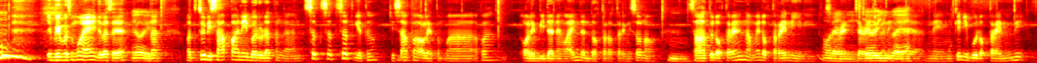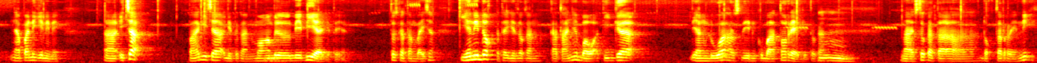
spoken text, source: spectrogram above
ibu-ibu semua ya, jelas ya. Yoi. Nah, waktu itu disapa nih baru datang kan. Set set set gitu. Disapa oleh tem- eh, apa oleh bidan yang lain dan dokter-dokter yang di sono. Hmm. Salah satu dokter ini namanya dokter Reni ini, Oh, Reni. Cewek juga, juga nih. ya? Iya. Nih, mungkin ibu dokter Reni ini nyapa nih gini nih. "Eh, Ica, pagi Ica gitu kan, mau ngambil baby ya gitu ya. Terus kata Mbak Ica, iya nih dok katanya gitu kan, katanya bawa tiga, yang dua harus di inkubator ya gitu kan. Hmm. Nah itu kata dokter Reni,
